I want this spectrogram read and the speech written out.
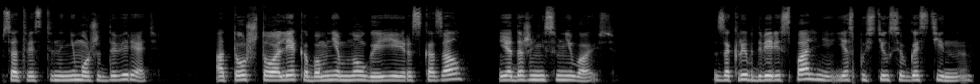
соответственно, не может доверять. А то, что Олег обо мне многое ей рассказал, я даже не сомневаюсь. Закрыв двери спальни, я спустился в гостиную.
